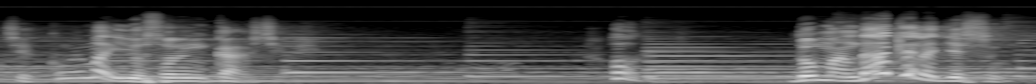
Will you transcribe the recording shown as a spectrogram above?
cioè come mai io sono in carcere? Oh, domandatela a Gesù.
